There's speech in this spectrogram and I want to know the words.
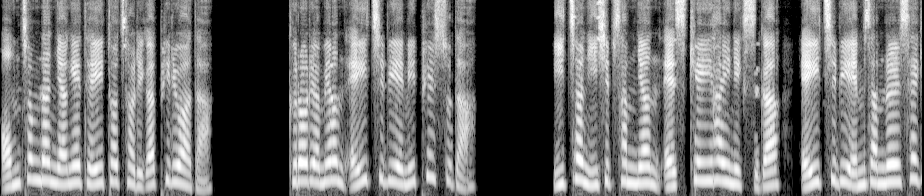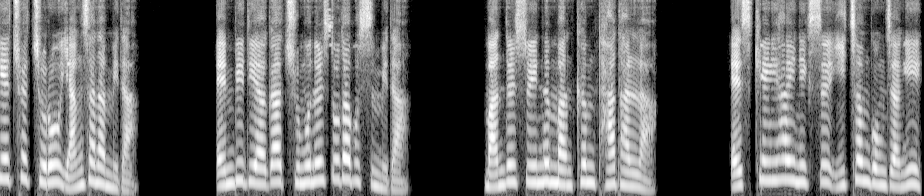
엄청난 양의 데이터 처리가 필요하다. 그러려면 HBM이 필수다. 2023년 SK 하이닉스가 HBM3를 세계 최초로 양산합니다. 엔비디아가 주문을 쏟아붓습니다. 만들 수 있는 만큼 다 달라. SK 하이닉스 2000 공장이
